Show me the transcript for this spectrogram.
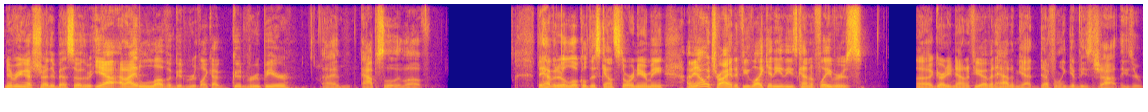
never even got to try their best soda. Yeah, and I love a good root, like a good root beer. I absolutely love. They have it at a local discount store near me. I mean, I would try it if you like any of these kind of flavors. Uh, Guardian Down. If you haven't had them yet, definitely give these a shot. These are,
